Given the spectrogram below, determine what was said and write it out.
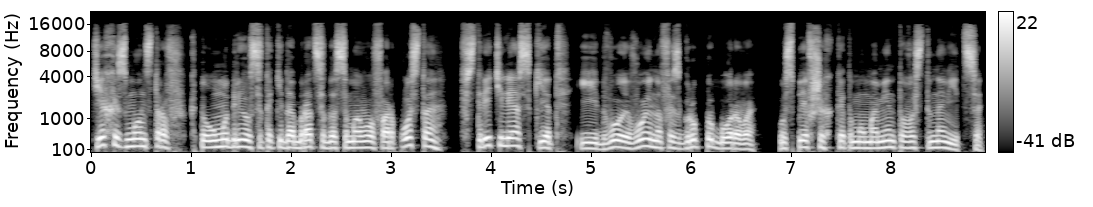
Тех из монстров, кто умудрился таки добраться до самого форпоста, встретили Аскет и двое воинов из группы Борова, успевших к этому моменту восстановиться.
